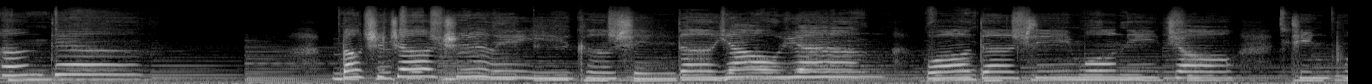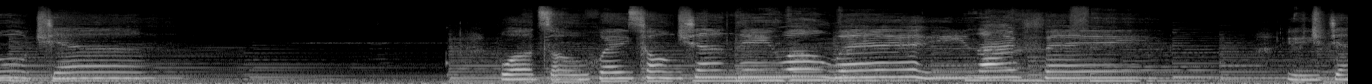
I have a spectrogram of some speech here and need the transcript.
衡点，保持着距离一颗心的遥远。我的寂寞你就听不见，我走回从前，你往未来飞，遇见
